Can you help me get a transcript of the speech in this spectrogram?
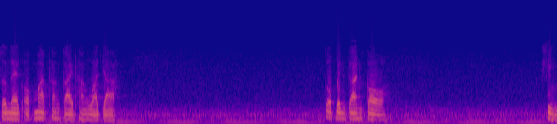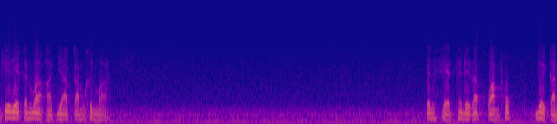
แสดงออกมากทางกายทางวาจา ก็เป็นการก่อ สิ่งที่เรียกกันว่าอาจยากรรมขึ้นมา เป็นเหตุให้ได้รับความทุกข์ด้วยกัน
